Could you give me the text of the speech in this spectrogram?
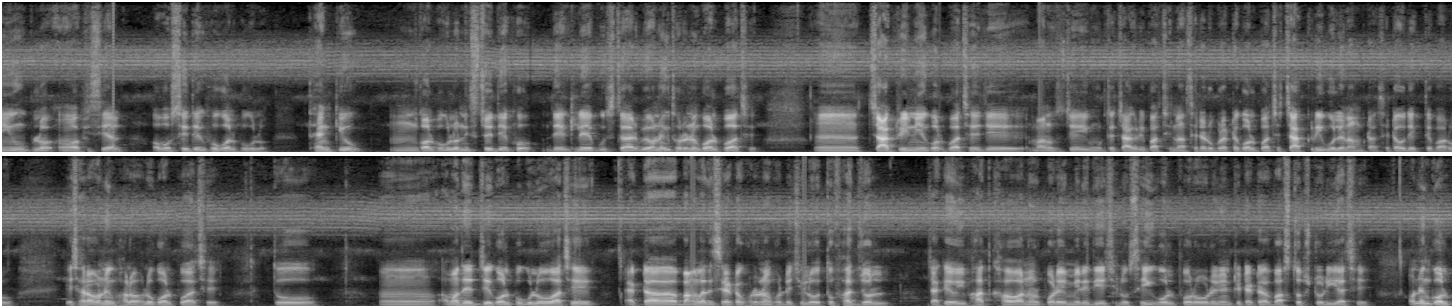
নিউ ব্লগ, অফিসিয়াল, অবশ্যই দেখব গল্পগুলো। Thank you. গল্পগুলো নিশ্চয়ই দেখো, দেখলে বুঝতে পারবে, অনেক ধরনের গল্প আছে। চাকরি নিয়ে গল্প আছে যে মানুষ যে এই মুহূর্তে চাকরি পাচ্ছে না, সেটার উপর একটা গল্প আছে, চাকরি বলে নামটা, সেটাও দেখতে পারো। এছাড়া অনেক ভালো ভালো গল্প আছে। তো আমাদের যে গল্পগুলো আছে, একটা বাংলাদেশের একটা ঘটনা ঘটেছিল, তোফাজ্জল, যাকে ওই ভাত খাওয়ানোর পরে মেরে দিয়েছিল, সেই গল্পর ওরিয়েন্টেড একটা বাস্তব স্টোরি আছে। অনেক গল্প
